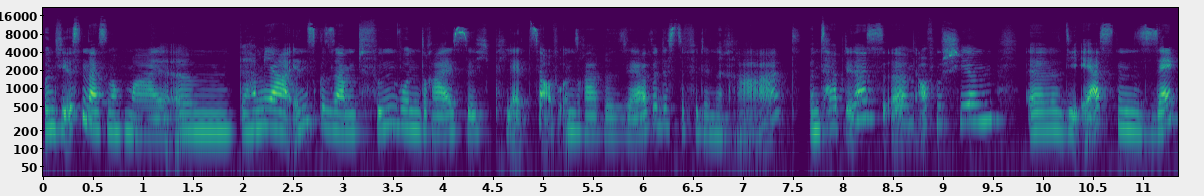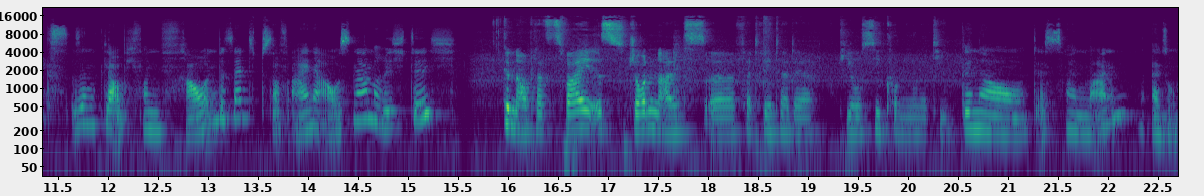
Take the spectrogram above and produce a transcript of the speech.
Und wie ist denn das nochmal? Ähm, wir haben ja insgesamt 35 Plätze auf unserer Reserveliste für den Rat. Und habt ihr das äh, auf dem Schirm? Äh, die ersten sechs sind, glaube ich, von Frauen besetzt, bis auf eine Ausnahme, richtig? Genau, Platz zwei ist John als äh, Vertreter der POC-Community. Genau, das ist zwar ein Mann, also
